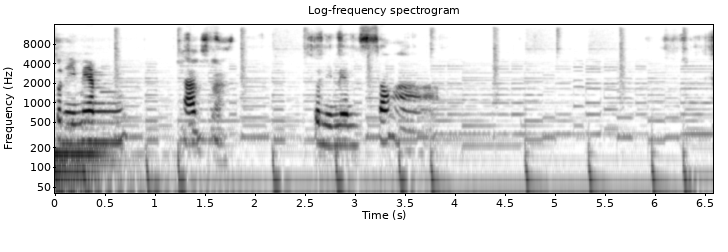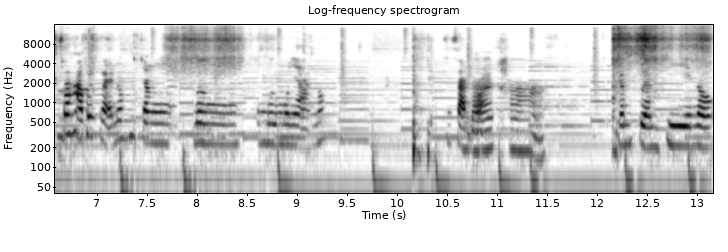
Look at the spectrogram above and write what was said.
ตัวนี้แมนครับใช่ตัวนี้แมนเสาหาเสาหาเพื่อไก่เนาะจังเบิงเบิงโมยากเนาะสั่นได้ไว้ค่ะ กันเพื่อนที่น้อง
